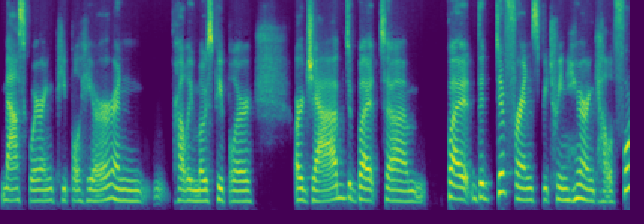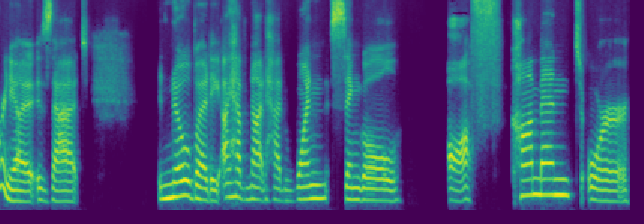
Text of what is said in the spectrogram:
mask wearing people here, and probably most people are are jabbed, but um, but the difference between here and California is that nobody, I have not had one single off comment or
